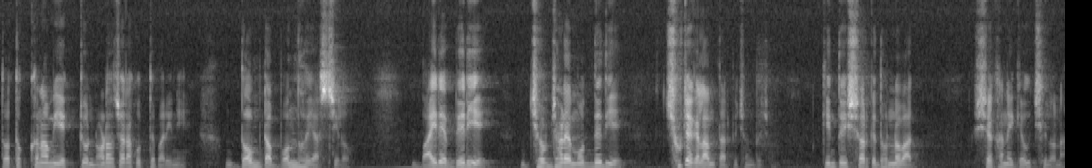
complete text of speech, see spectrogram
ততক্ষণ আমি একটু নড়াচড়া করতে পারিনি। দমটা বন্ধ হয়ে আসছিল। বাইরে বেরিয়ে ঝোপঝাড়ের মধ্যে দিয়ে ছুটে গেলাম তার পিছন পিছন। কিন্তু ঈশ্বরকে ধন্যবাদ, সেখানে কেউ ছিল না।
